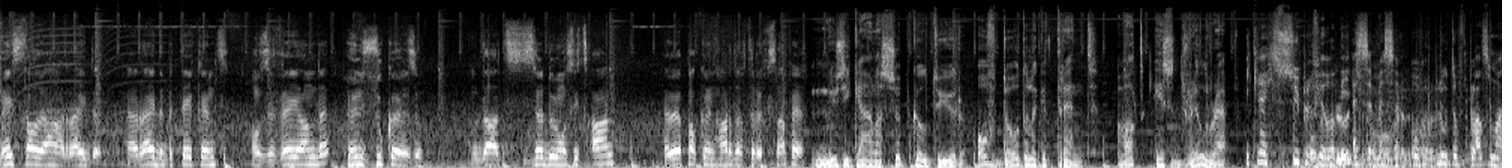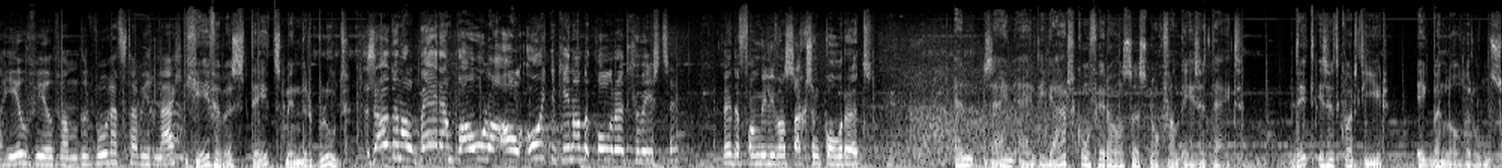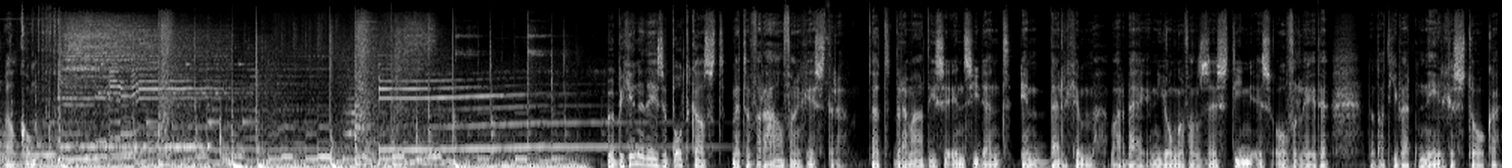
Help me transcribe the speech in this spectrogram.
Meestal we gaan rijden. En rijden betekent onze vijanden hun zoeken en zo. Omdat ze doen ons iets aan en wij pakken hun harder terug, snap je? Muzikale subcultuur of dodelijke trend. Wat is drill rap? Ik krijg superveel bloed? sms'en over, Over- bloed of plasma. Heel veel van. De voorraad staat weer laag. Geven we steeds minder bloed? Zouden Albert en Paola al ooit een keer naar de Colruyt geweest zijn? Bij de familie van Saxon Colruyt. En zijn eindejaarsconferences nog van deze tijd? Dit is het kwartier. Ik ben Lode Roels. Welkom. We beginnen deze podcast met een verhaal van gisteren. Het dramatische incident in Berchem, waarbij een jongen van 16 is overleden nadat hij werd neergestoken.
